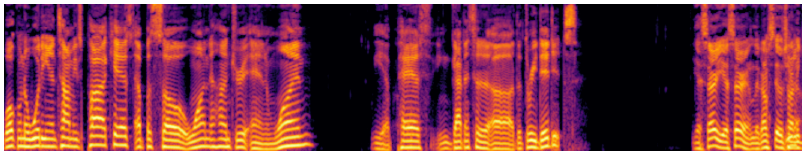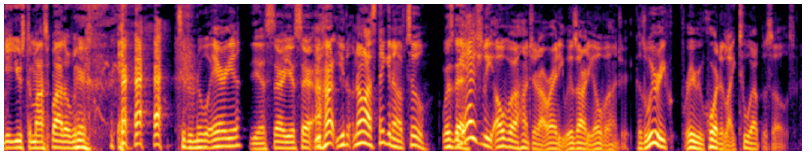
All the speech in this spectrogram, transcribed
Welcome to Woody and Tommy's podcast, episode 101. We have passed, got into the, uh, the three digits. Yes, sir. Yes, sir. Look, I'm still trying Yeah. to get used to my spot over here. to the new area. yes, sir. Yes, sir. Uh-huh. You know, I was thinking of too. What's that? We actually over 100 already. We was already over 100 because we, re- recorded like two episodes.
